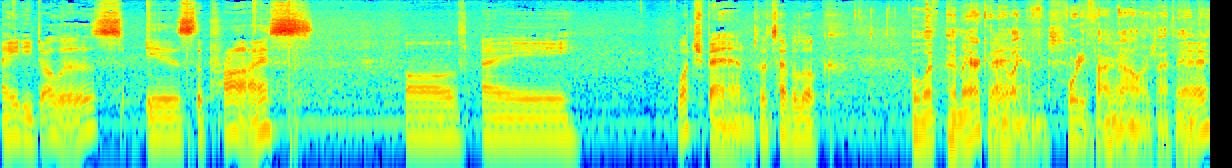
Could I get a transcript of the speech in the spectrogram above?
$80 is the price of a watch band. Let's have a look. well, in America, they're like $45, I think, Okay.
